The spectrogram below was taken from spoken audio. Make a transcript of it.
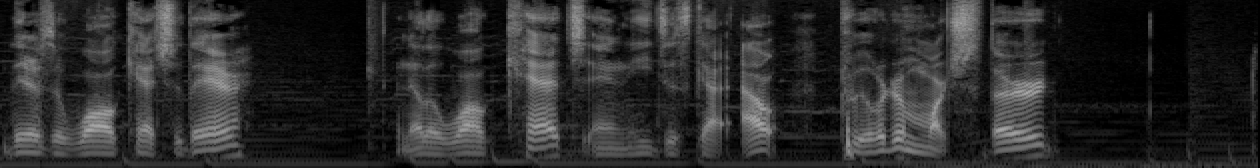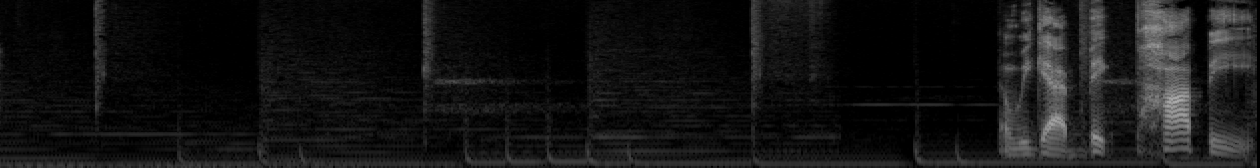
There's a wall catch there. Another wall catch, and he just got out. Pre order March 3rd. And we got Big Papi.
